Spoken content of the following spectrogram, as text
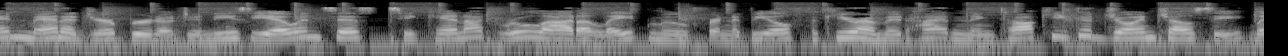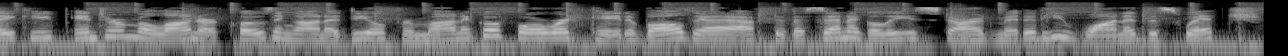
Lyon manager Bruno Genesio insists he cannot rule out a late move for Nabil Fekir amid heightening talk he could join Chelsea. L'Equipe, Inter Milan are closing on a deal for Monaco forward Keita Balde after the Senegalese star admitted he wanted the switch.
